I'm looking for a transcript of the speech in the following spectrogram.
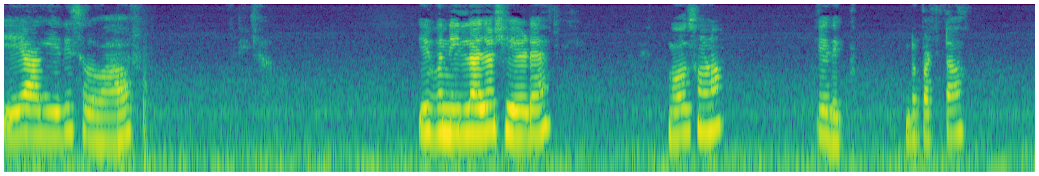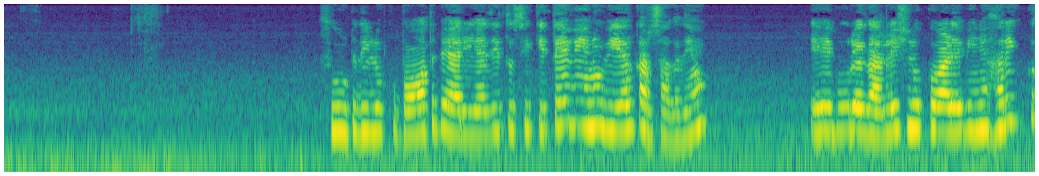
ਇਹ ਆ ਗਈ ਇਹਦੀ ਸਲਵਾਰ। ਇਹ ਵਨੀਲਾ ਜਿਹਾ ਸ਼ੇਡ ਹੈ। ਬਹੁਤ ਸੋਹਣਾ। ਇਹ ਦੇਖੋ, ਦੁਪੱਟਾ। ਸੂਟ ਦੀ ਲੁੱਕ ਬਹੁਤ ਪਿਆਰੀ ਹੈ ਜੀ। ਤੁਸੀਂ ਕਿਤੇ ਵੀ ਇਹਨੂੰ ਵੇਅਰ ਕਰ ਸਕਦੇ ਹੋ। ਇਹ ਪੂਰੇ ਗਰਲਿਸ਼ ਲੁੱਕ ਵਾਲੇ ਵੀ ਨੇ। ਹਰ ਇੱਕ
